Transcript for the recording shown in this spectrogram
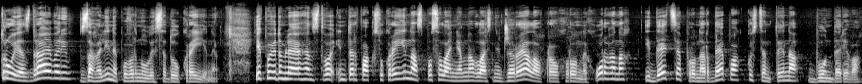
Троє з драйверів взагалі не повернулися до України. Як повідомляє агентство Інтерфакс Україна з посиланням на власні джерела в правоохоронних органах, йдеться про нардепа Костянтина Бондарєва.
